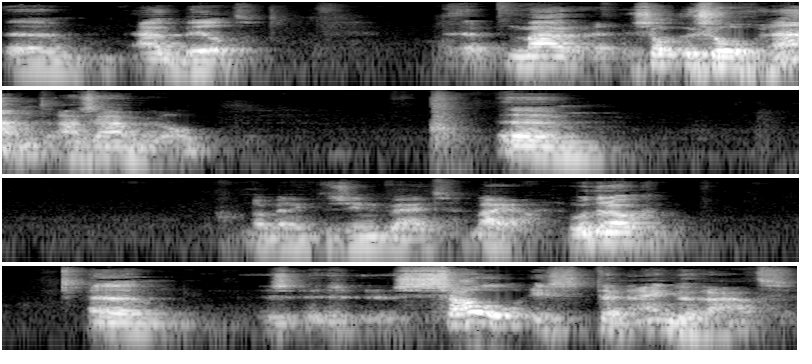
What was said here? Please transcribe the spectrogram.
uh, uitbeeld. maar zo, zogenaamd aan Samuel. Um, dan ben ik de zin kwijt. Maar ja, hoe dan ook. Uh, Saul is ten einde raad.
